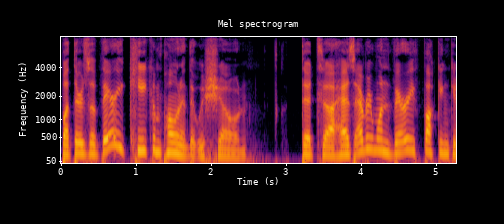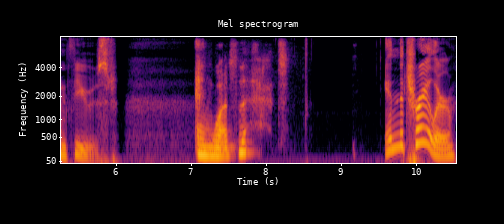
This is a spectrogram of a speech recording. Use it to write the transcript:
but there's a very key component that was shown that uh, has everyone very fucking confused. And what's that? In the trailer,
